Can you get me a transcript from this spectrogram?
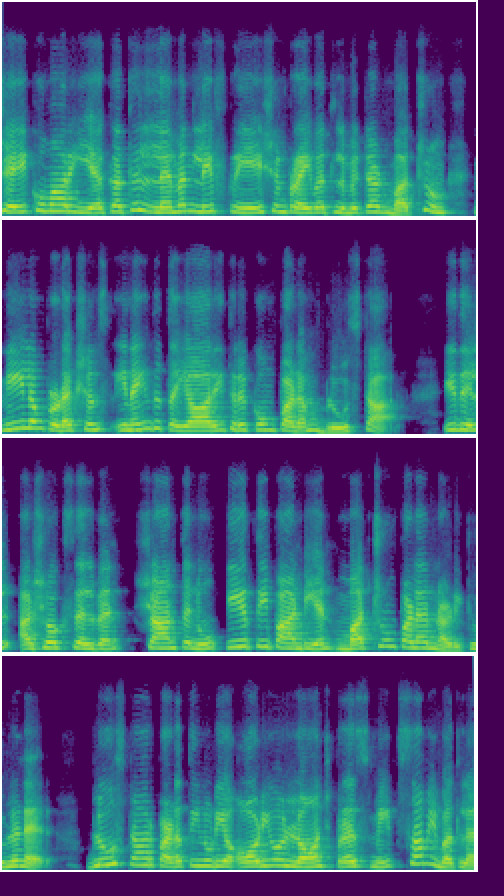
ஜெயக்குமார் இயக்கத்தில் lemon leaf creation private limited மற்றும் நீலம் புரொடக்ஷன்ஸ் இணைந்து தயாரித்திருக்கும் படம் ப்ளூ ஸ்டார் இதில் அசோக் செல்வன் சாந்தனு கீர்த்தி பாண்டியன் மற்றும் பலர் நடித்துள்ளனர். ப்ளூ ஸ்டார் படத்தினுடைய ஆடியோ லான்ச் பிரஸ் மீட் சமீபத்தில்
